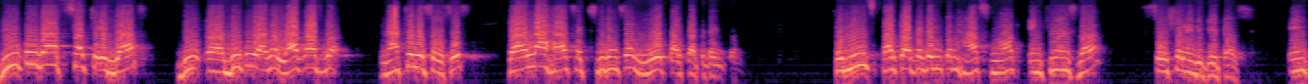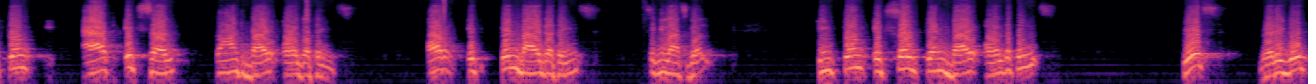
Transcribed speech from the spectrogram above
due to the such areas, due, uh, due to a lack of the natural resources, Kerala has experienced a low per capita income. So means per capita income has not influenced the social indicators. Income at itself can't buy all the things. Or it can buy the things. Second last girl income itself can buy all the things? Yes, very good.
